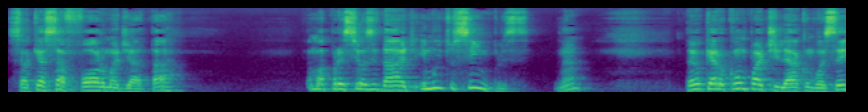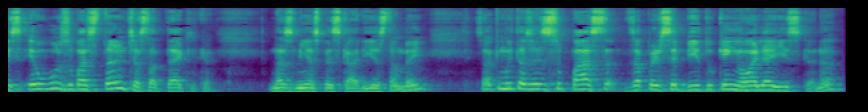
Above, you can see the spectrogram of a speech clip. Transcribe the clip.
só que essa forma de atar é uma preciosidade e muito simples, né? Então, eu quero compartilhar com vocês. Eu uso bastante essa técnica nas minhas pescarias também, só que muitas vezes isso passa desapercebido quem olha a isca, né?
